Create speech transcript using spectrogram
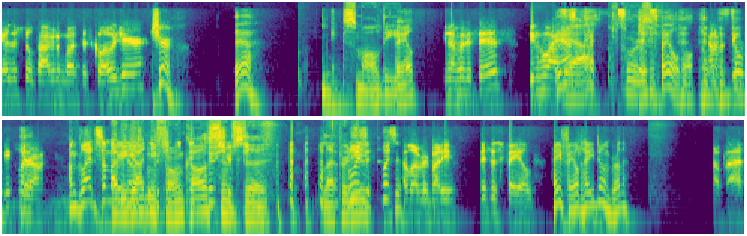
You guys are still talking about disclosure. Sure. Yeah. Small D. You know who this is? You know who I am? Yeah. Of course. It's failed. kind of a big deal around. I'm glad somebody. Have somebody you knows. got any because- phone calls since the leopard? Who is it? Who is it? Hello, everybody. This is failed. Hey, failed. How you doing, brother? Not bad.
